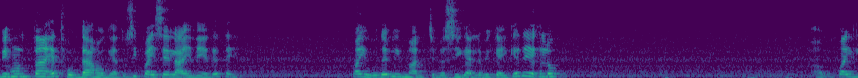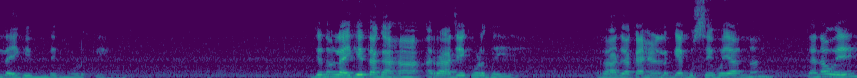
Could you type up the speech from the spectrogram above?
ਵੀ ਹੁਣ ਤਾਂ ਇਹ ਤੁਹਾਡਾ ਹੋ ਗਿਆ, ਤੁਸੀਂ ਪੈਸੇ ਲਾਏ ਨੇ ਇਹਦੇ ਤੇ। ਭਾਈ ਉਹਦੇ ਵੀ ਮਨ 'ਚ ਵਸੀ ਗੱਲ ਵੀ ਕਹਿ ਕੇ ਦੇਖ ਲਓ। ਉਹ ਭਾਈ ਲੈ ਗਏ ਮੁੰਡੇ ਨੂੰ ਮੋੜ ਕੇ। ਜਦੋਂ ਲੈ ਗਏ ਤਾਂ ਗਾਹਾਂ ਰਾਜੇ ਕੋਲ ਗਏ। ਰਾਜਾ ਕਹਿਣ ਲੱਗਿਆ ਗੁੱਸੇ ਹੋਇਆ ਉਹਨਾਂ ਨੂੰ। ਕਹਿੰਦਾ, ਓਏ,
